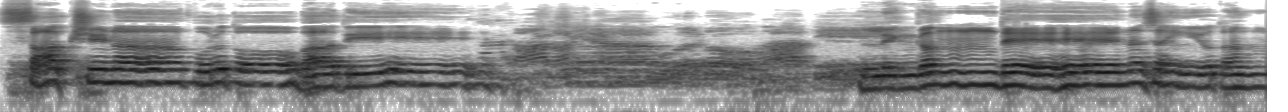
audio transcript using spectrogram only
साक्षिण पुरतो भाति। लिंगम देहेन संयुतम।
